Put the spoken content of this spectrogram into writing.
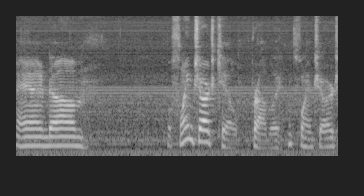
And um, well, flame charge kill probably. Let's flame charge.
